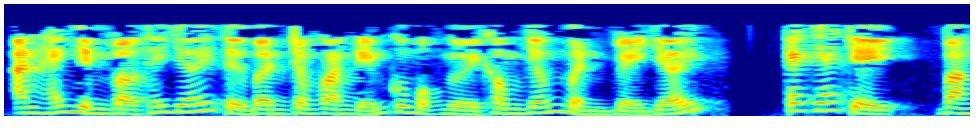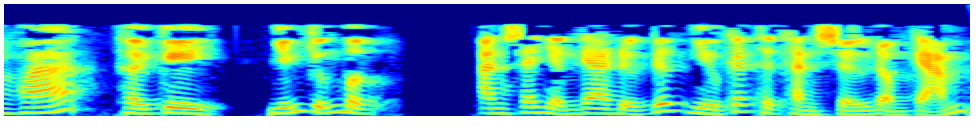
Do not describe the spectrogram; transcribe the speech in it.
anh hãy nhìn vào thế giới từ bên trong quan điểm của một người không giống mình về giới, các giá trị, văn hóa, thời kỳ, những chuẩn mực, anh sẽ nhận ra được rất nhiều cách thực hành sự đồng cảm.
